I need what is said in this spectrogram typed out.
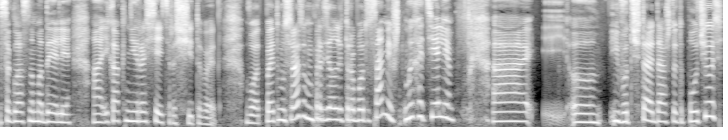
согласно модели и как нейросеть рассчитывает. Вот. Поэтому сразу мы проделали эту работу сами. Мы хотели, э, и вот считаю, да, что это получилось,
